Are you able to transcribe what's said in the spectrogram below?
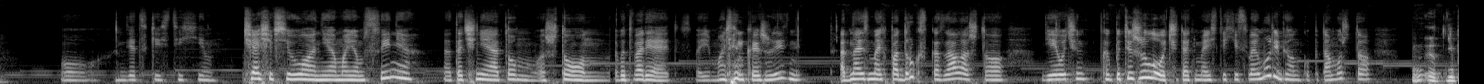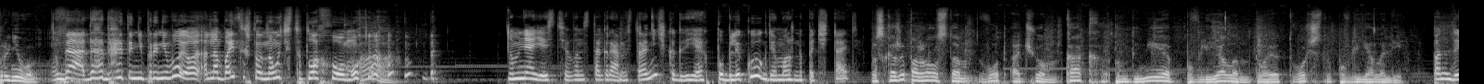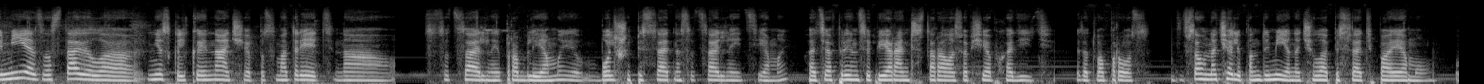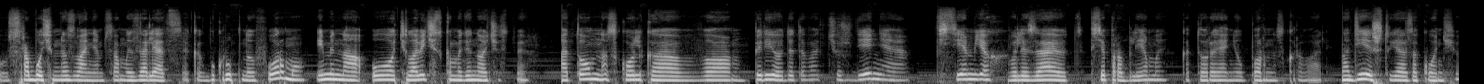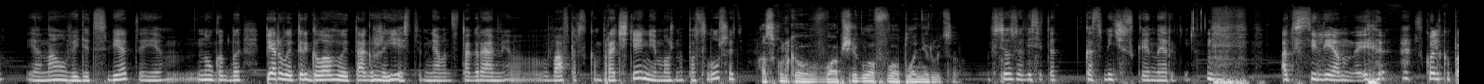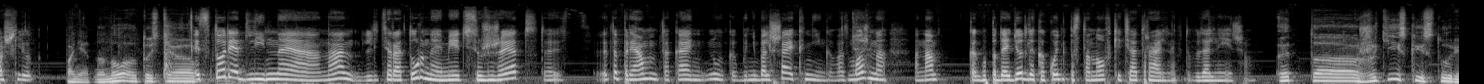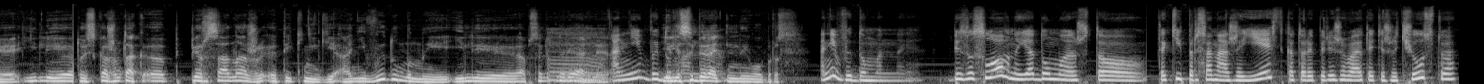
О, детские стихи. Чаще всего они о моем сыне, точнее о том, что он вытворяет в своей маленькой жизни. Одна из моих подруг сказала, что Ей очень как бы тяжело читать мои стихи своему ребенку, потому что это не про него. Да, да, да, это не про него, и она боится, что он научится плохому. А. У меня есть в Инстаграме страничка, где я их публикую, где можно почитать. Расскажи, пожалуйста, вот о чем. Как пандемия повлияла на твое творчество, повлияла ли? Пандемия заставила несколько иначе посмотреть на социальные проблемы, больше писать на социальные темы. Хотя, в принципе, я раньше старалась вообще обходить этот вопрос. В самом начале пандемии я начала писать поэму с рабочим названием «Самоизоляция», как бы крупную форму, именно о человеческом одиночестве, о том, насколько в период этого отчуждения в семьях вылезают все проблемы, которые они упорно скрывали. Надеюсь, что я закончу, и она увидит свет. И, ну, как бы первые три главы также есть у меня в Инстаграме в авторском прочтении, можно послушать. А сколько вообще глав планируется? Все зависит от космической энергии, от Вселенной. Сколько пошлют. Понятно, но то есть... Э... История длинная, она литературная, имеет сюжет, то есть это прям такая, ну, как бы небольшая книга. Возможно, она как бы подойдет для какой-нибудь постановки театральной в, дальнейшем. Это житейская история или, то есть, скажем так, э, персонажи этой книги, они выдуманные или абсолютно реальные? Они выдуманные. Или собирательный образ? Они выдуманные. Безусловно, я думаю, что такие персонажи есть, которые переживают эти же чувства.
